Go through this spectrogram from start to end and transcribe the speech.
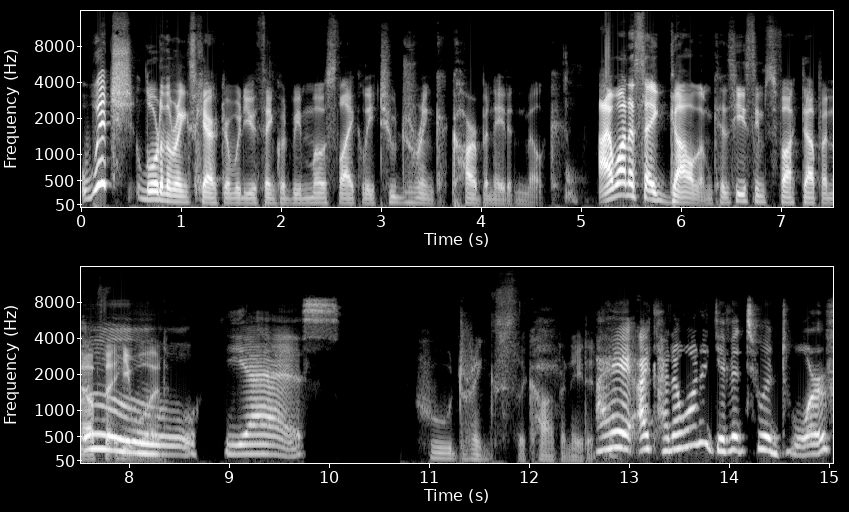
which Lord of the Rings character would you think would be most likely to drink carbonated milk? I want to say Gollum because he seems fucked up enough that he would. Yes. Who drinks the carbonated? milk? I I kind of want to give it to a dwarf,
